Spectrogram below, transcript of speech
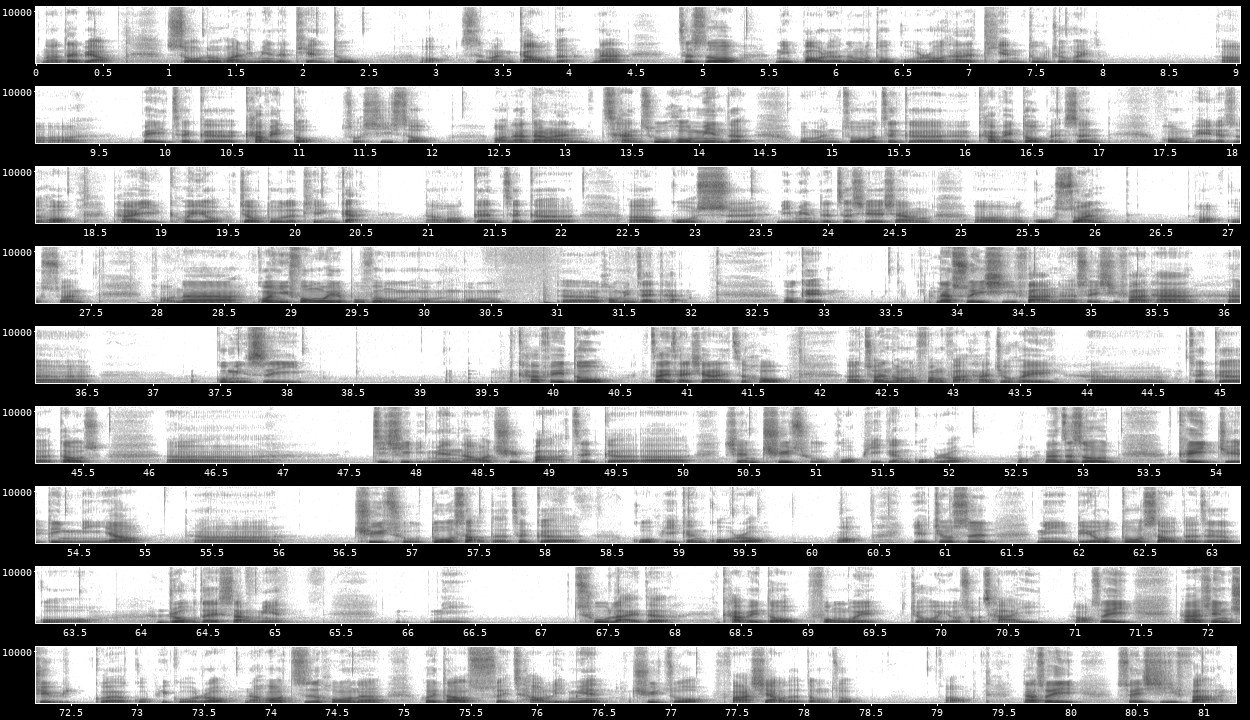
那代表。熟的话，里面的甜度哦是蛮高的。那这时候你保留那么多果肉，它的甜度就会呃被这个咖啡豆所吸收哦。那当然产出后面的，我们做这个咖啡豆本身烘焙的时候，它也会有较多的甜感，然后跟这个呃果实里面的这些像呃果酸哦果酸哦。那关于风味的部分，我们我们我们。呃，后面再谈。OK，那水洗法呢？水洗法它呃，顾名思义，咖啡豆摘采下来之后，呃，传统的方法它就会嗯、这个到呃机器里面，然后去把这个呃先去除果皮跟果肉哦。那这时候可以决定你要呃去除多少的这个果皮跟果肉哦，也就是你留多少的这个果肉在上面，你出来的咖啡豆风味就会有所差异哦。所以它先去果果皮果肉，然后之后呢会到水槽里面去做发酵的动作。哦，那所以水洗法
